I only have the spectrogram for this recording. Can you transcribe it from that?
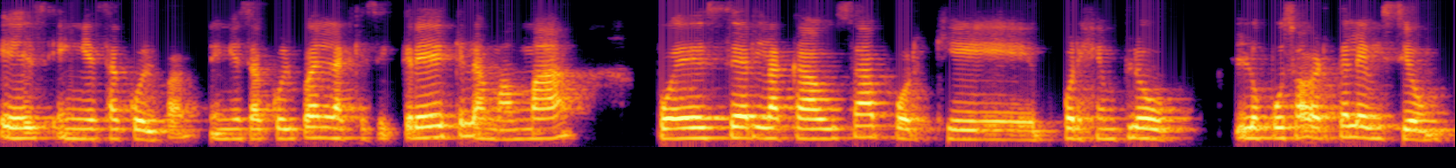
es en esa culpa, en esa culpa en la que se cree que la mamá puede ser la causa porque, por ejemplo, lo puso a ver televisión,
